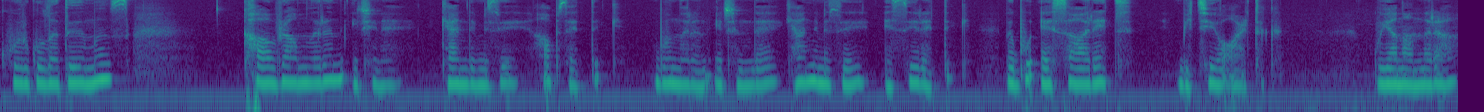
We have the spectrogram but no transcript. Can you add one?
kurguladığımız kavramların içine kendimizi hapsettik. Bunların içinde kendimizi esir ettik ve bu esaret bitiyor artık. Uyananlara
